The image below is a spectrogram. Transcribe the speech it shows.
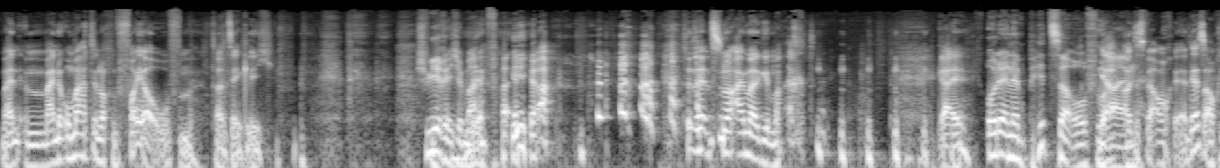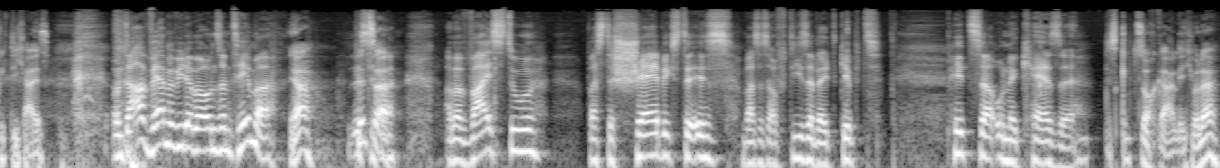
Mein, meine Oma hatte noch einen Feuerofen, tatsächlich. Schwierig in meinem Fall. Ja. Das hättest du nur einmal gemacht. Geil. Oder in einen Pizzaofen Ja, rein. und das wäre auch, ja, der ist auch richtig heiß. Und da wären wir wieder bei unserem Thema. Ja, Pizza. Ja. Aber weißt du, was das schäbigste ist, was es auf dieser Welt gibt? Pizza ohne Käse. Das gibt's doch gar nicht, oder?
